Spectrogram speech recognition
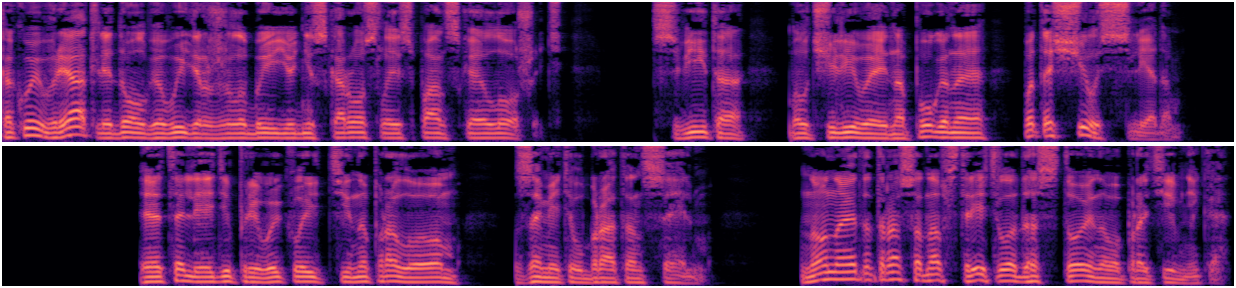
какой вряд ли долго выдержала бы ее низкорослая испанская лошадь. Свита, молчаливая и напуганная, потащилась следом. «Эта леди привыкла идти на пролом», — заметил брат Ансельм. Но на этот раз она встретила достойного противника.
